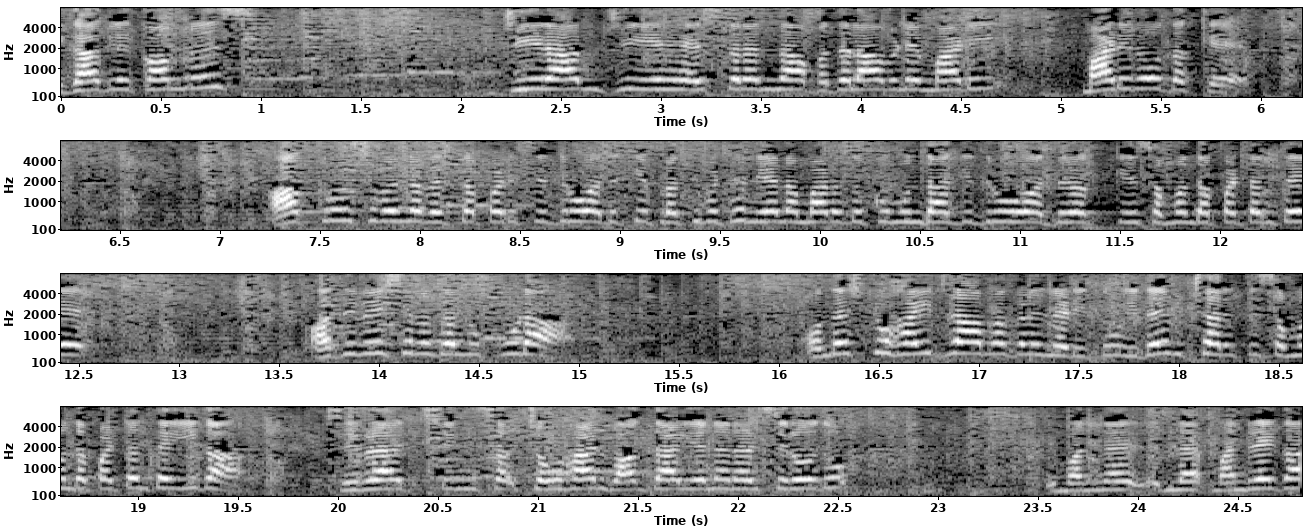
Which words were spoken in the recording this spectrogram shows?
ಈಗಾಗಲೇ ಕಾಂಗ್ರೆಸ್ ಜಿ ರಾಮ್ಜಿ ಹೆಸರನ್ನ ಬದಲಾವಣೆ ಮಾಡಿ ಮಾಡಿರೋದಕ್ಕೆ ಆಕ್ರೋಶವನ್ನ ವ್ಯಕ್ತಪಡಿಸಿದ್ರು, ಅದಕ್ಕೆ ಪ್ರತಿಭಟನೆಯನ್ನ ಮಾಡೋದಕ್ಕೂ ಮುಂದಾಗಿದ್ರು, ಅದಕ್ಕೆ ಸಂಬಂಧಪಟ್ಟಂತೆ ಅಧಿವೇಶನದಲ್ಲೂ ಕೂಡ ಒಂದಷ್ಟು ಹೈಡ್ರಾಮಾಗಳು ನಡೆಯಿತು ಇದೇ ವಿಚಾರಕ್ಕೆ ಸಂಬಂಧಪಟ್ಟಂತೆ ಈಗ ಶಿವರಾಜ್ ಸಿಂಗ್ ಚೌಹಾಣ್ ವಾಗ್ದಾಳಿಯನ್ನು ನಡೆಸಿರೋದು. ಮನ್ರೇಗಾ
